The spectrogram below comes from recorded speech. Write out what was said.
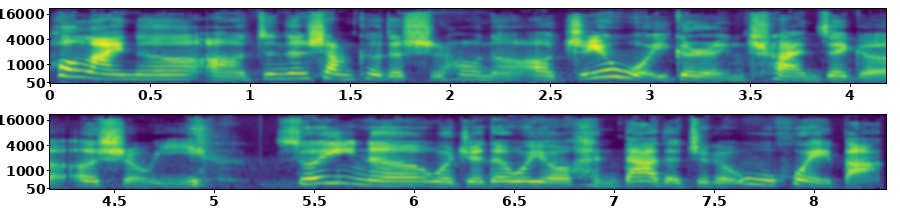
后来呢，啊，真正上课的时候呢，哦，只有我一个人穿这个二手衣，所以呢，我觉得我有很大的这个误会吧。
